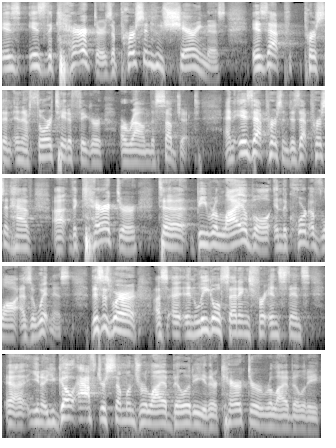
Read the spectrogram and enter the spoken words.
Is, is the character, is a person who's sharing this, is that p- person an authoritative figure around the subject? And is that person, does that person have uh, the character to be reliable in the court of law as a witness? This is where, uh, in legal settings, for instance, uh, you know, you go after someone's reliability, their character reliability,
